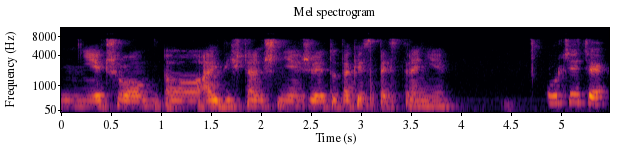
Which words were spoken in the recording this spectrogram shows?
niečo uh, aj dištančne, že je to také spestrenie. Určite,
